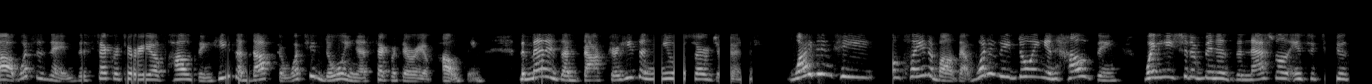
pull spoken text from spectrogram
uh, what's his name? The Secretary of Housing. He's a doctor. What you doing as Secretary of Housing? The man is a doctor. He's a neurosurgeon. Why didn't he complain about that? What is he doing in housing when he should have been at the National Institute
